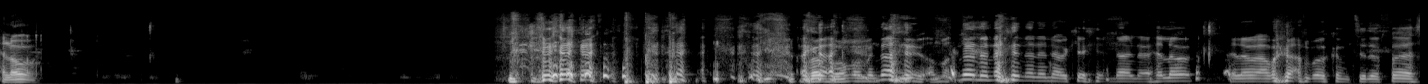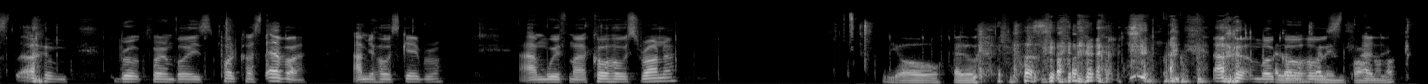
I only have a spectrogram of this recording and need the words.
Hello. Bro, what am no, to do? I'm not- no, no, no, no, no, no, no. Okay, no, no. Hello, hello, and and welcome to the first um, Broke Foreign Boys podcast ever. I'm your host Gabriel. I'm with my co-host Rana. Yo, hello. I'm my hello, co-host name's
